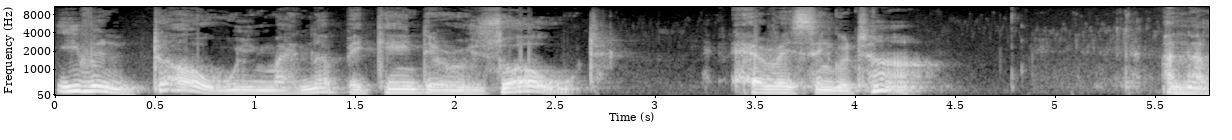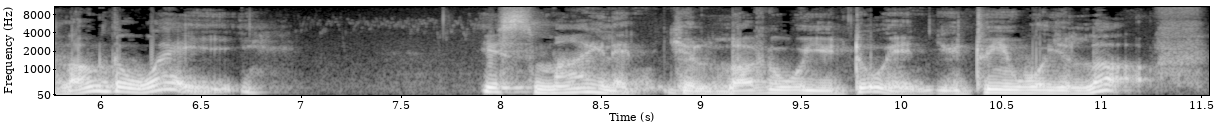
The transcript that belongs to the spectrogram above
even though we might not be getting the result every single time. And along the way, you're smiling, you're loving what you're doing, you're doing what you love.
